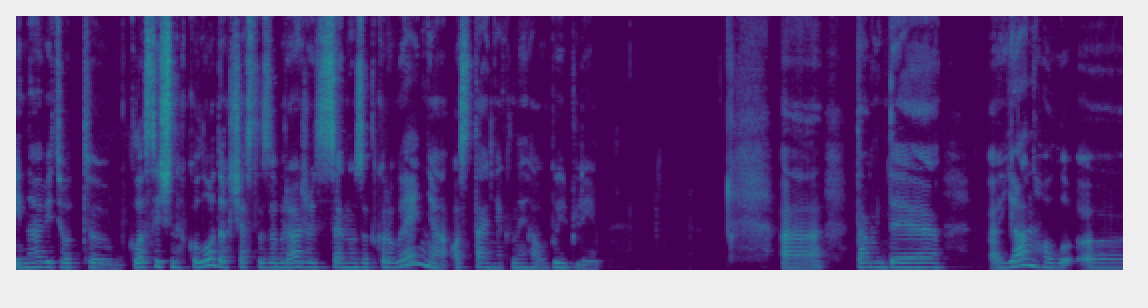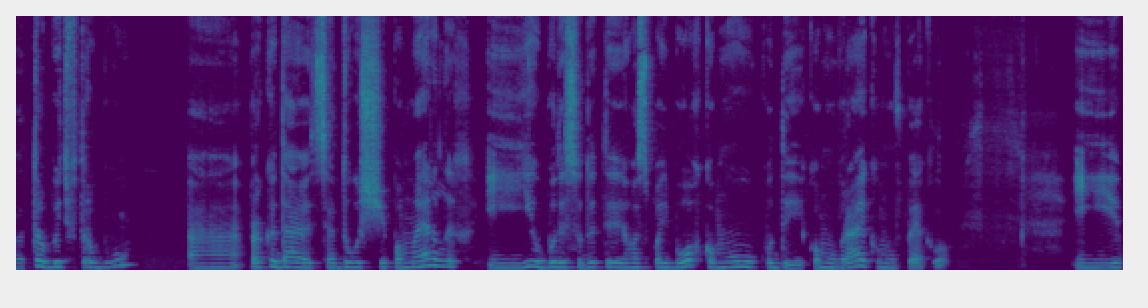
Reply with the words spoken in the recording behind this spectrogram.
І навіть от е, в класичних колодах часто зображують сцену з откровення, остання книга в Біблії, там, де е, Янгол е, трубить в трубу, прокидаються душі померлих, і їх буде судити Господь Бог кому куди, кому в рай, кому в пекло. І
